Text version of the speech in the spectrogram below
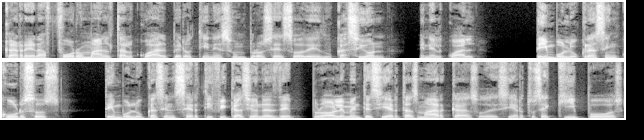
carrera formal tal cual, pero tienes un proceso de educación en el cual te involucras en cursos, te involucras en certificaciones de probablemente ciertas marcas o de ciertos equipos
